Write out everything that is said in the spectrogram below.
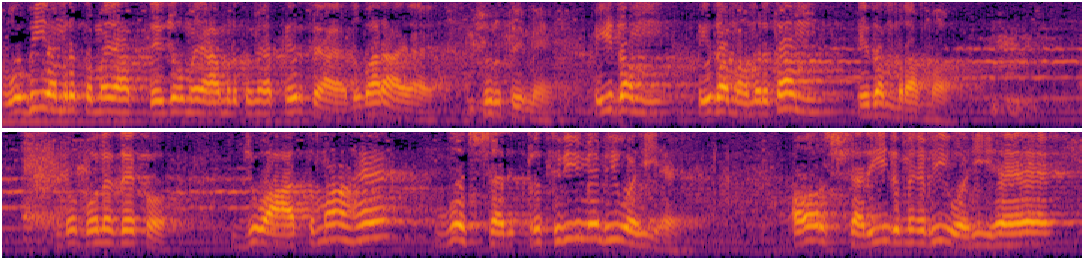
वो भी अमृतमय, तेजोमय, अमृतमय, फिर से आया, दोबारा आया है, श्रुति में। इदम इदम अमृतम, इदम ब्रह्म। तो बोले, देखो, जो आत्मा है, वो पृथ्वी में भी वही है। और शरीर में भी वही है।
